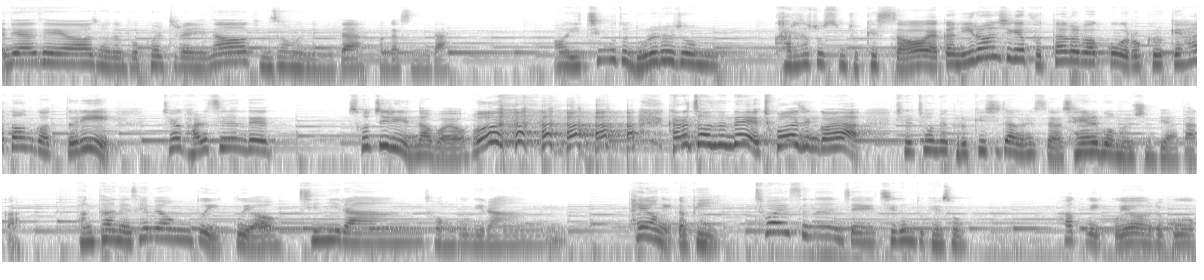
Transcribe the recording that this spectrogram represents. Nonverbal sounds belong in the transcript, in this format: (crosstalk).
안녕하세요. 저는 보컬 트레이너 김성은입니다. 반갑습니다. 아, 이 친구들 노래를 좀 가르쳐 줬으면 좋겠어. 약간 이런 식의 부탁을 받고 이렇게 그렇게 하던 것들이 제가 가르치는데 소질이 있나 봐요. (laughs) 가르쳤는데 좋아진 거야. 제일 처음에 그렇게 시작을 했어요. 제 앨범을 준비하다가. 방탄에 세 명도 있고요. 진이랑 정국이랑 태형이가 V. 트와이스는 이제 지금도 계속 하고 있고요. 그리고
